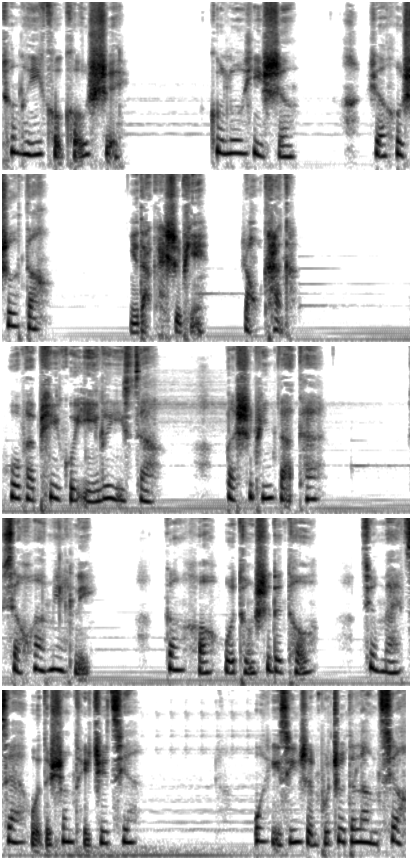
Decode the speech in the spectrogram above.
吞了一口口水，咕噜一声，然后说道：“你打开视频，让我看看。”我把屁股移了一下，把视频打开，小画面里，刚好我同事的头。就埋在我的双腿之间，我已经忍不住的浪叫，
